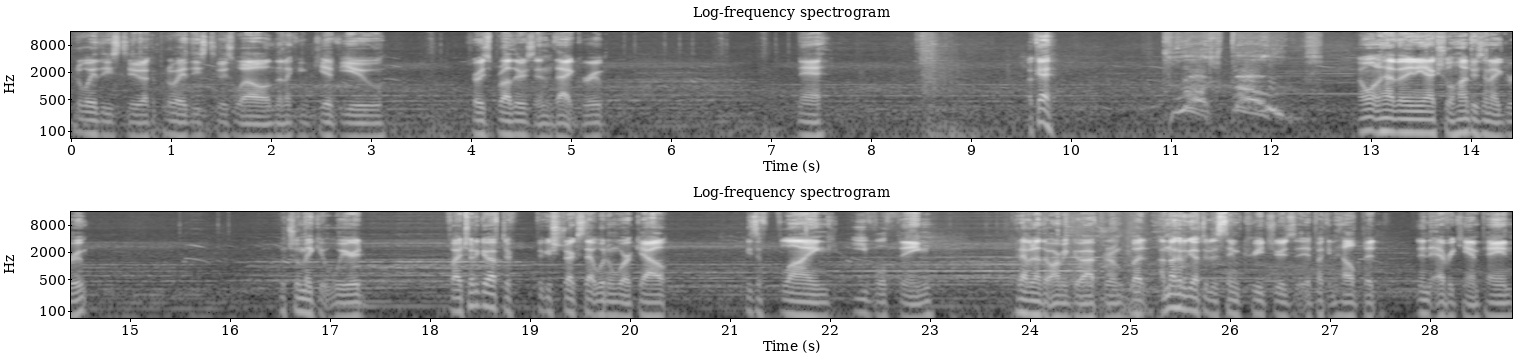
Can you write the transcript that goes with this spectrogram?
put away these two. I can put away these two as well, and then I can give you Troy's brothers in that group. Nah, Okay. I won't have any actual hunters in that group. Which will make it weird. If I try to go after Figure Strikes, that wouldn't work out. He's a flying evil thing. Could have another army go after him, but I'm not going to go after the same creatures if I can help it in every campaign.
